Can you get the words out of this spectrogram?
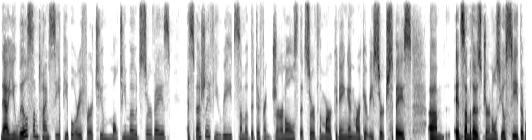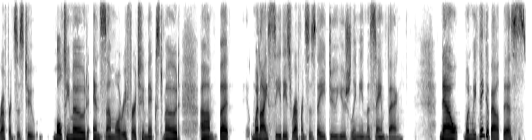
Now, you will sometimes see people refer to multi-mode surveys especially if you read some of the different journals that serve the marketing and market research space. Um, in some of those journals, you'll see the references to multi-mode and some will refer to mixed mode. Um, but when I see these references, they do usually mean the same thing. Now, when we think about this,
